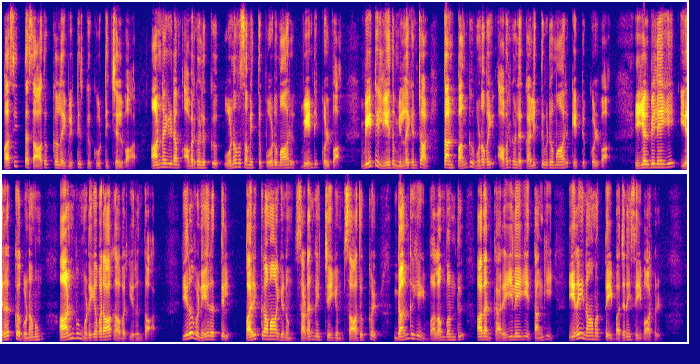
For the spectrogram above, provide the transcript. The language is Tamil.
பசித்த சாதுக்களை வீட்டிற்கு கூட்டிச் செல்வார். அன்னையிடம் அவர்களுக்கு உணவு சமைத்து போடுமாறு வேண்டிக் கொள்வார். வீட்டில் ஏதும் இல்லையென்றால் தன் பங்கு உணவை அவர்களுக்கு அளித்து விடுமாறு கேட்டுக்கொள்வார். இயல்பிலேயே இரக்க குணமும் அன்பும் உடையவராக அவர் இருந்தார். இரவு நேரத்தில் பரிக்ரமா எனும் சடங்கை செய்யும் சாதுக்கள் கங்கையை வலம் வந்து அதன் கரையிலேயே தங்கி இறை நாமத்தை பஜனை செய்வார்கள்.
